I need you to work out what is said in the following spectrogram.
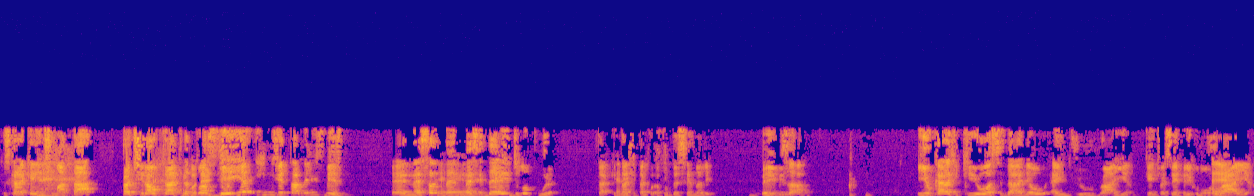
que os caras querem te matar para tirar o crack da tua veia e injetar neles mesmos. É nessa, é... Né, nessa ideia de loucura tá, que, é tá, que tá acontecendo ali. Bem bizarro. E o cara que criou a cidade é o Andrew Ryan, que a gente vai se referir como é. Ryan.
